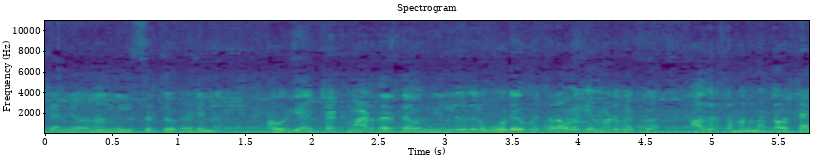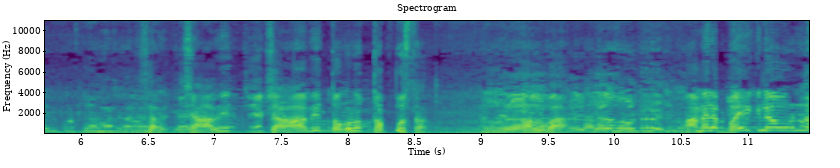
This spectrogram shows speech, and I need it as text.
ಈಗ ನೀವು ನಾನು ನಿಲ್ಲಿಸಿರ್ತೇವೆ ಗಾಡಿನ. ಅವ್ರಿಗೆ ಏನ್ ಚೆಕ್ ಮಾಡ್ದಿರ್ತೆ ಅವ್ನು ನಿಲ್ಲೋದ್ರ ಓಡೇ ಬಿಡ್ತಾರೆ ಅವಾಗ ಏನ್ ಮಾಡ್ಬೇಕು? ಅದ್ರ ಸಂಬಂಧ ಮತ್ತೆ ಅವ್ರು ಚಾವಿ ಕೊಟ್ಟು ಸರ್ ಚಾವಿ ಚಾವಿ ತಗೊಳ್ಳೋದು ತಪ್ಪು ಸರ್. ಅಲ್ವಾ? ಆಮೇಲೆ ಬೈಕ್ ನವ್ರನ್ನ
